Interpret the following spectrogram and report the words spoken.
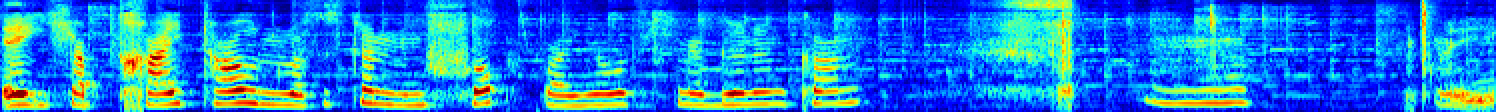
Ey, ich habe 3000. Was ist denn im Shop bei mir, was ich mir gönnen kann? Hm, ey.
